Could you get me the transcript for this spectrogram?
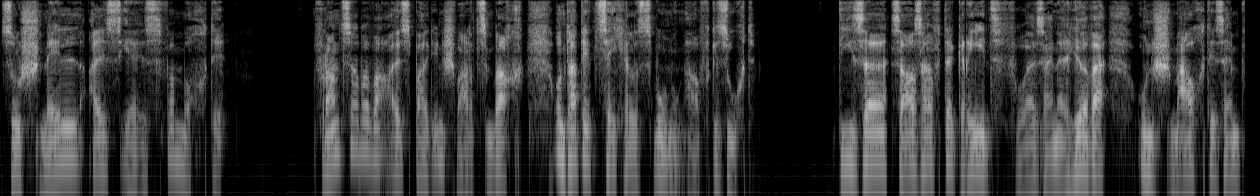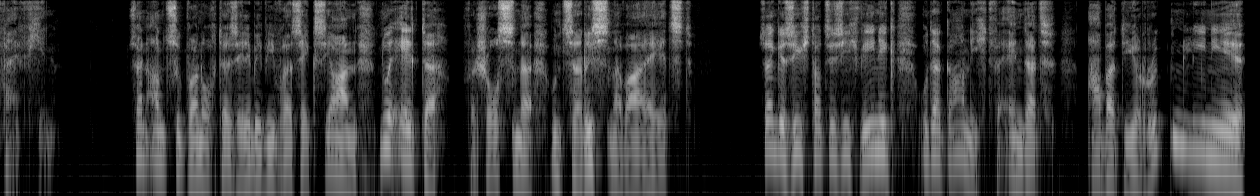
so schnell, als er es vermochte. Franz aber war alsbald in Schwarzenbach und hatte Zecherls Wohnung aufgesucht. Dieser saß auf der Gret vor seiner Hirwa und schmauchte sein Pfeifchen. Sein Anzug war noch derselbe wie vor sechs Jahren, nur älter, verschossener und zerrissener war er jetzt. Sein Gesicht hatte sich wenig oder gar nicht verändert, aber die Rückenlinie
